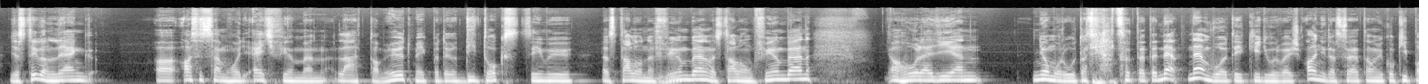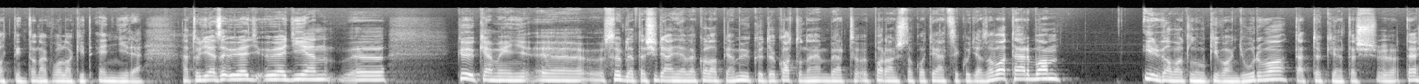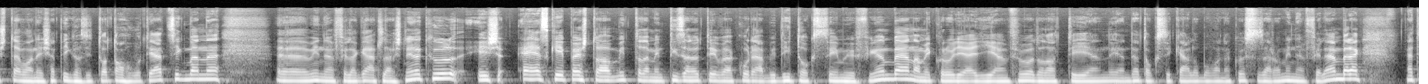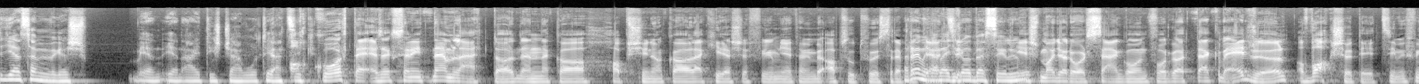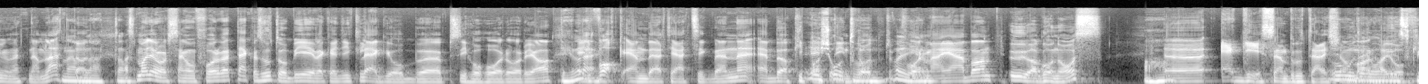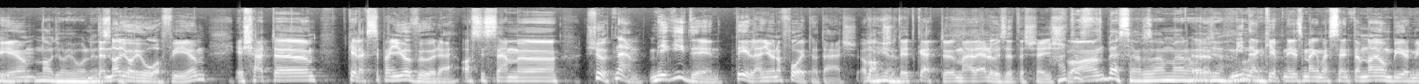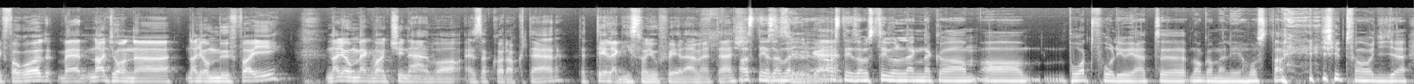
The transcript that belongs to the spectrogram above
ugye Stephen Lang azt hiszem, hogy egy filmben láttam őt, mégpedig a Detox című Stallone uh-huh. filmben, vagy Stallone filmben, ahol egy ilyen nyomorultat játszott, tehát nem, nem volt így kigyúrva, és annyira szeretem, amikor kipattintanak valakit ennyire. Hát ugye ez, ő, egy, ő egy ilyen ö, kőkemény, ö, szögletes irányelvek alapján működő katonaembert, parancsnokot játszik ugye az avatárban, irgalmatlanul ki van gyúrva, tehát tökéletes teste van, és hát igazi tahót játszik benne, mindenféle gátlás nélkül, és ehhez képest a, mit tudom én, 15 évvel korábbi Detox című filmben, amikor ugye egy ilyen föld alatti, ilyen, ilyen detoxikálóban vannak összezárva mindenféle emberek, hát egy ilyen szemüveges ilyen, ilyen IT-s csávót játszik. Akkor te ezek szerint nem láttad ennek a Hapsinak a leghíresebb filmjét, amiben abszolút főszerepet Remélem, játszik, egyről beszélünk. És Magyarországon forgatták. Egyről a Vak Sötét című filmet nem láttad? Nem láttam. Azt Magyarországon forgatták, az utóbbi évek egyik legjobb pszichohorrorja. Tényleg? Egy vak embert játszik benne, ebbe a kipattintott. Igen. formájában. Ő a gonosz, Aha. Ö, egészen brutálisan Ú, marha jól jó néz ki. film. Nagyon jól De ki. nagyon jó a film, és hát ö, kérlek szépen jövőre, azt hiszem, ö, sőt nem, még idén, télen jön a folytatás. A. Vaksötét 2 már előzetese is Hát van. ezt beszerzem, mert Ö, hogy... Mindenképp nézd meg, mert szerintem nagyon bírni fogod, mert nagyon, ö, nagyon műfai, nagyon meg van csinálva ez a karakter, tehát tényleg iszonyú félelmetes. Azt nézem, az azt nézem, Steven Langnek a, a portfólióját ö, magam elé hoztam, és itt van, hogy ugye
